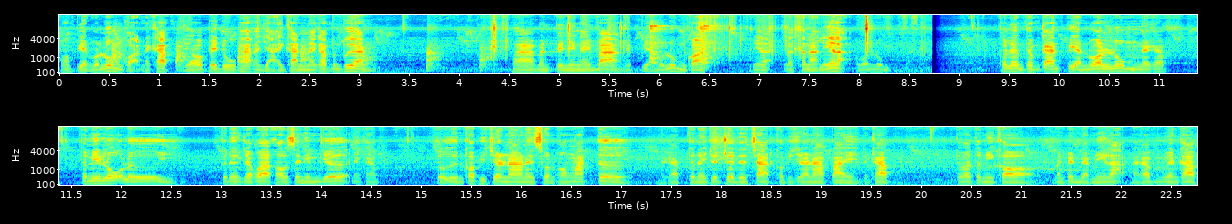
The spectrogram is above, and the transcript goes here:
ผมเปลี่ยนวอลลุ่มก่อนนะครับ เดี๋ยวไปดูภาคขยายกันนะครับเพื่อนๆว่ามันเป็นยังไงบ้างเปลี่ยนวอลลุ่มก่อนนี่แหละลักษณะนี้แหละวอลลุ่ม ก็เริ่มทำการเปลี่ยนวอลลุ่มนะครับ ตัวนี้โละเลย ก็เนื่องจากว่าเข้าเสนิมเยอะนะครับ ตัวอื่นก็พิจารณาในส่วนของมาสเตอร์นะครับตัวไหนจดๆจัดก็พิจารณาไปนะครับ แต่ว่าตัวนี้ก็มันเป็นแบบนี้แหละนะครับเพื่อนๆครับ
